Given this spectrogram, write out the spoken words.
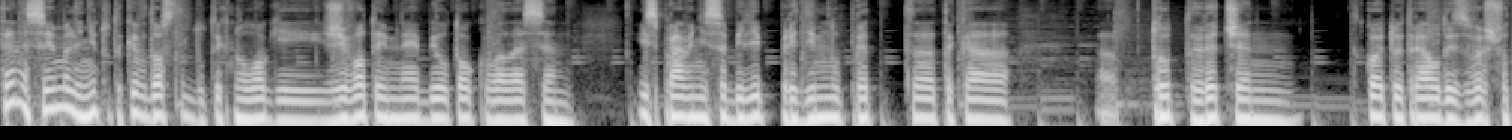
те не са имали нито такъв достъп до технологии, живота им не е бил толкова лесен, изправени са били предимно пред а, така а, труд ръчен, който е трябвало да извършват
